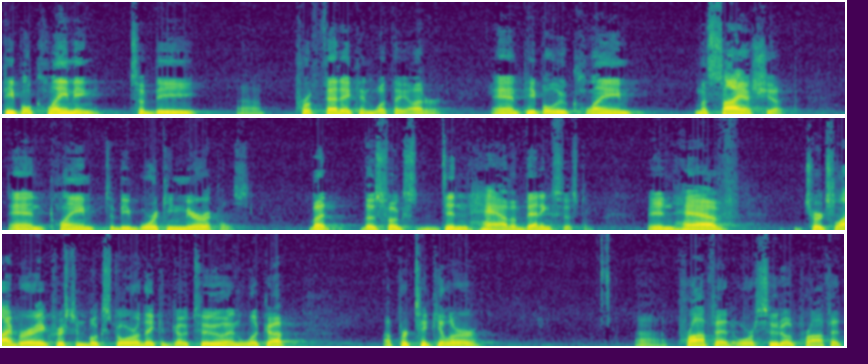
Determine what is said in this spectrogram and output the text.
people claiming to be uh, prophetic in what they utter, and people who claim messiahship and claim to be working miracles. But those folks didn't have a vetting system. They didn't have church library, a Christian bookstore they could go to and look up a particular uh, prophet or pseudo prophet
